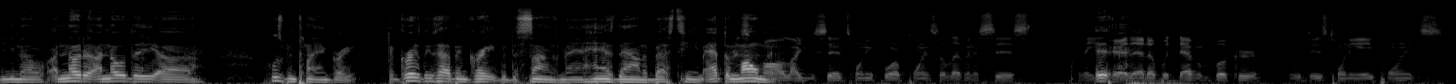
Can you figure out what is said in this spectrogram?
You know, I know that I know the uh, who's been playing great. The Grizzlies have been great, but the Suns, man, hands down the best team at the Chris moment. Paul, like you said, 24 points, 11 assists. And then you It- pair that up with Devin Booker with his 28 points.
